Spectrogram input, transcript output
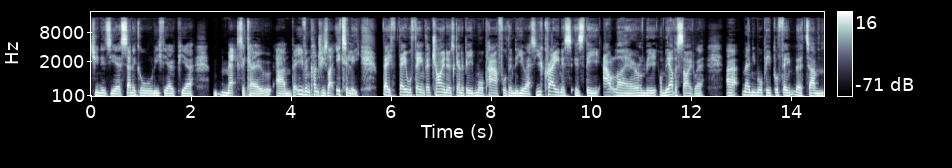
Tunisia, Senegal, Ethiopia, Mexico, um, but even countries like Italy, they they will think that China is going to be more powerful than the US. Ukraine is is the outlier on the on the other side, where uh, many more people think that um,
